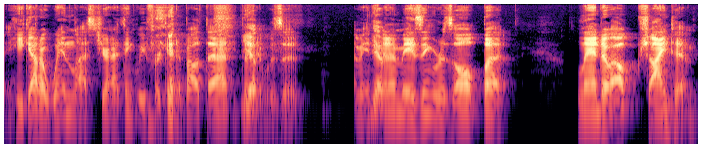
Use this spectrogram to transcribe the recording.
he got a win last year, and I think we forget about that. that Yep. It was a, I mean, Yep. an amazing result, but Lando outshined him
